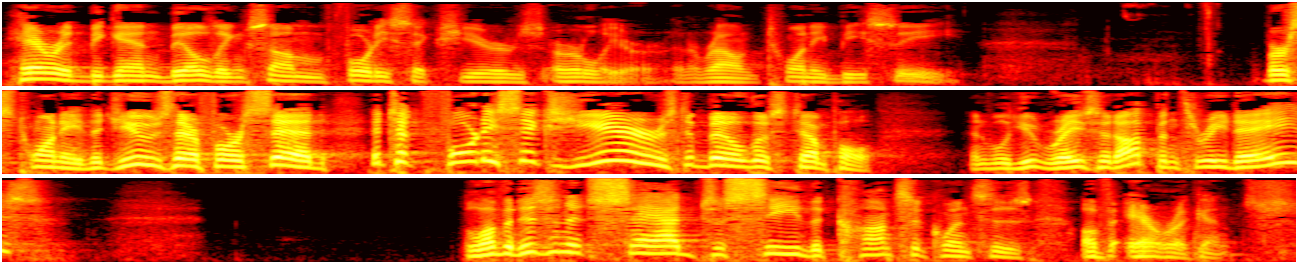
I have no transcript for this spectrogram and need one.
Herod began building some 46 years earlier, at around 20 BC. Verse 20, the Jews therefore said, it took 46 years to build this temple, and will you raise it up in three days? Beloved, isn't it sad to see the consequences of arrogance?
